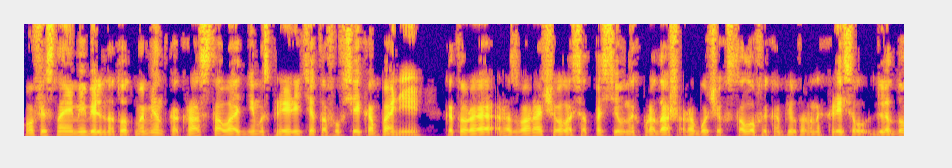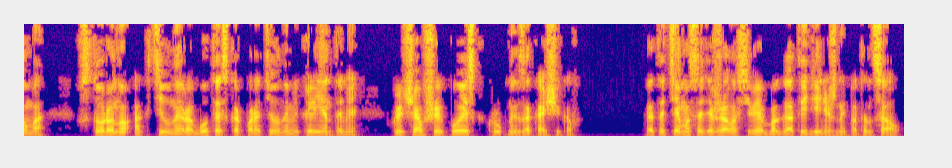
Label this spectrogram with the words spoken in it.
Офисная мебель на тот момент как раз стала одним из приоритетов у всей компании, которая разворачивалась от пассивных продаж рабочих столов и компьютерных кресел для дома в сторону активной работы с корпоративными клиентами, включавшей поиск крупных заказчиков. Эта тема содержала в себе богатый денежный потенциал.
